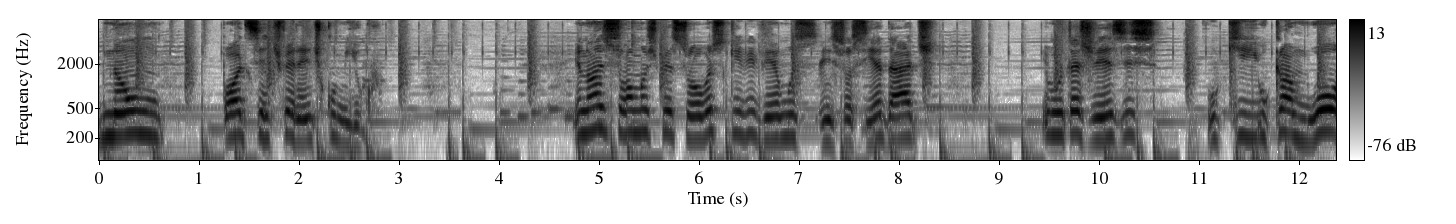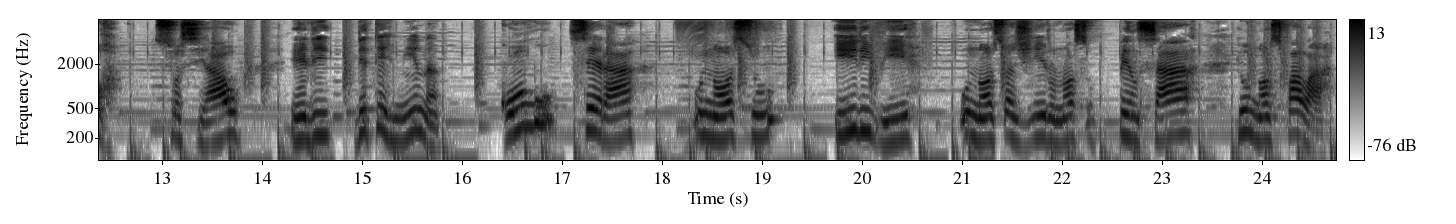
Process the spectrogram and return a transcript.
Não pode ser diferente comigo. E nós somos pessoas que vivemos em sociedade e muitas vezes o que o clamor social ele determina como será o nosso ir e vir, o nosso agir, o nosso pensar e o nosso falar.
